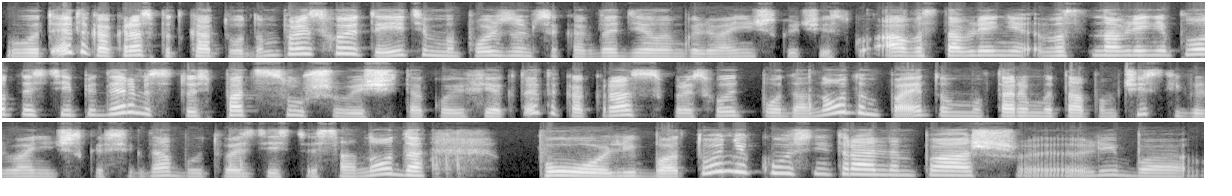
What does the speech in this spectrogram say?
Вот это как раз под катодом происходит, и этим мы пользуемся, когда делаем гальваническую чистку. А восстановление, восстановление плотности эпидермиса, то есть подсушивающий такой эффект, это как раз происходит под анодом, поэтому вторым этапом чистки гальванической всегда будет воздействие с анода по либо тонику с нейтральным pH, э, либо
